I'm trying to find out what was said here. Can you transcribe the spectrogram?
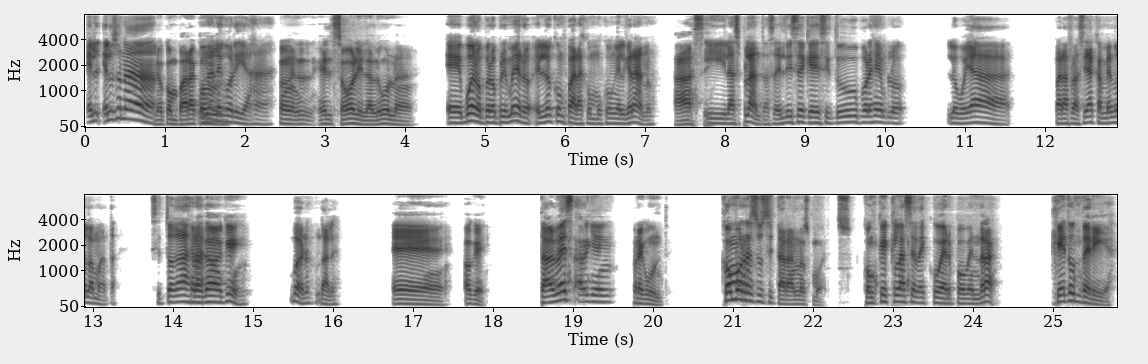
él, él usa una, Lo compara con, una alegoría, ajá. con el, el sol y la luna. Eh, bueno, pero primero, él lo compara como con el grano Ah, sí. y las plantas. Él dice que si tú, por ejemplo, lo voy a parafrasear cambiando la mata. Si tú ¿Que lo agarras... tengo aquí? Bueno, dale. Eh, ok. Tal vez alguien pregunte, ¿cómo resucitarán los muertos? ¿Con qué clase de cuerpo vendrán? ¡Qué tontería!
